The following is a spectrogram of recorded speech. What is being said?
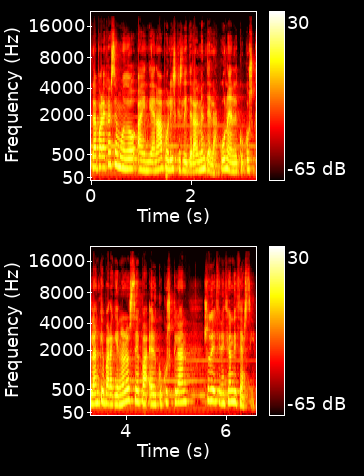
La pareja se mudó a Indianápolis, que es literalmente la cuna en el Ku Klux Klan, que para quien no lo sepa, el Ku Klux Klan, su definición dice así.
